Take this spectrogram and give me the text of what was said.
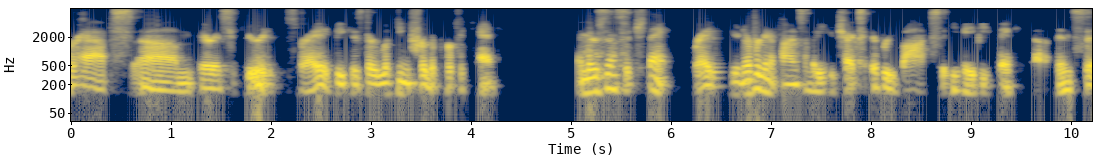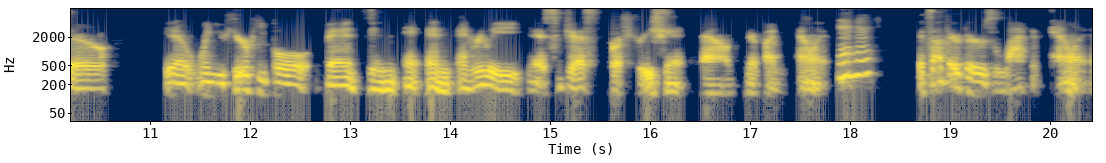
perhaps um, their insecurities, right? Because they're looking for the perfect candidate. And there's no such thing, right? You're never going to find somebody who checks every box that you may be thinking of. And so, you know, when you hear people vent and and and really you know suggest frustration around you know finding talent, mm-hmm. it's not that there's a lack of talent.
